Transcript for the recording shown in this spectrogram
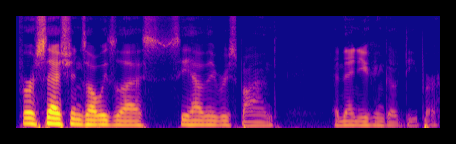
first session's always less see how they respond and then you can go deeper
